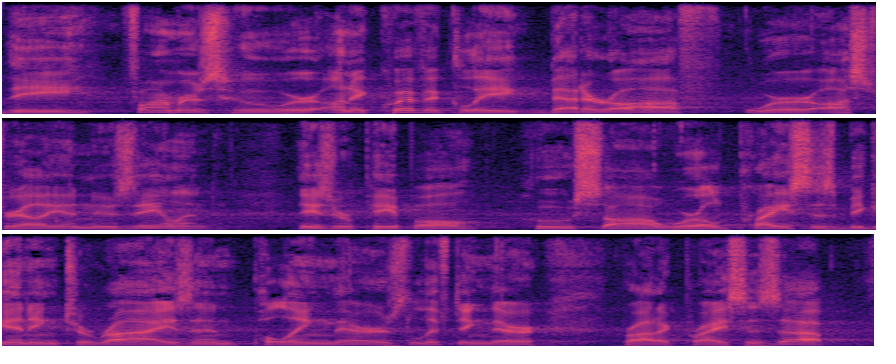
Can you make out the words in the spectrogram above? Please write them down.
The farmers who were unequivocally better off were Australia and New Zealand. These were people who saw world prices beginning to rise and pulling theirs, lifting their product prices up.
